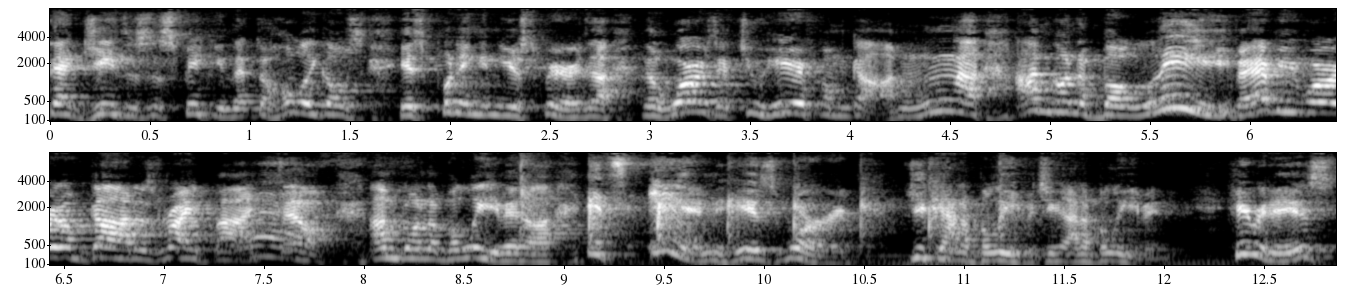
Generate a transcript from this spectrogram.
that Jesus is speaking, that the Holy Ghost is putting in your spirit, uh, the words that you hear from God. Mm, uh, I'm going to believe every word of God is right by Yes. itself. I'm going to believe it. Uh, it's in his word. You got to believe it. You got to believe it. Here it is.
